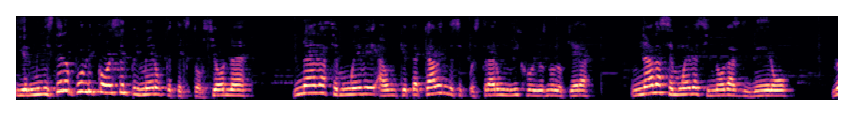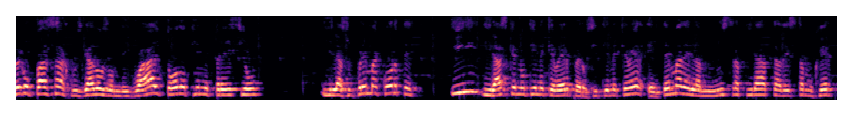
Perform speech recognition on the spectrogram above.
y el Ministerio Público es el primero que te extorsiona, nada se mueve, aunque te acaben de secuestrar un hijo, Dios no lo quiera, nada se mueve si no das dinero, luego pasa a juzgados donde igual todo tiene precio y la Suprema Corte, y dirás que no tiene que ver, pero sí tiene que ver, el tema de la ministra pirata de esta mujer,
